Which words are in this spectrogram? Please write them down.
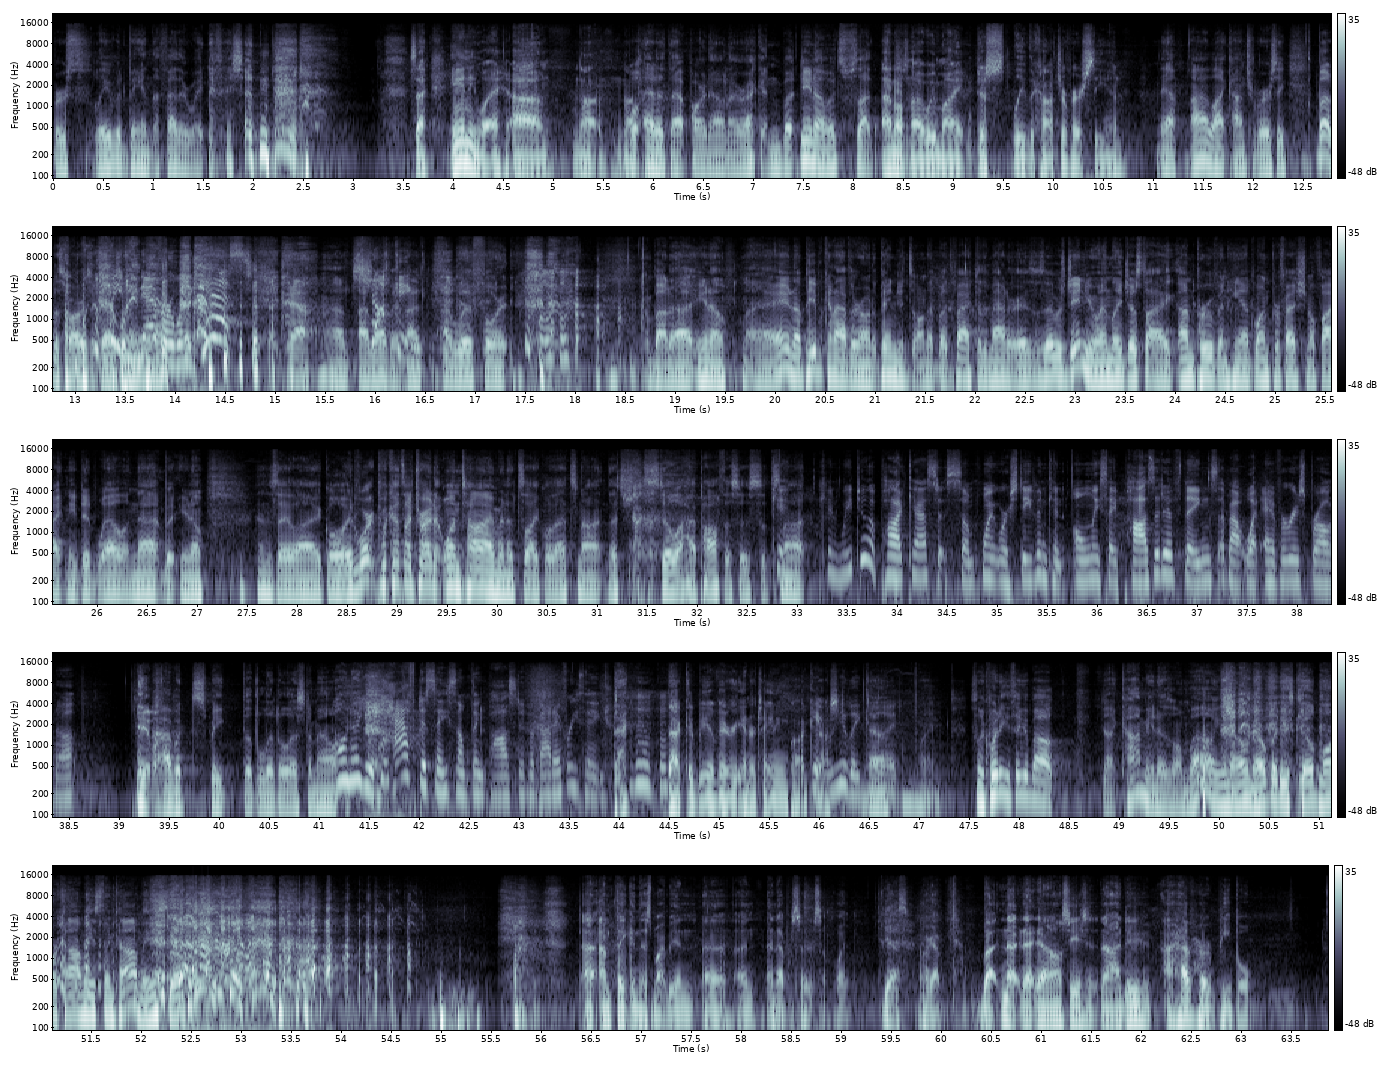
Bruce Lee would be in the featherweight division. So anyway, um, not not. we'll edit that part out, I reckon. But you know, it's uh, I don't know. We might just leave the controversy in. yeah, I like controversy. But as far as it goes, I You mean, you know, never would have guessed. yeah, I, I love it. I, I live for it. But uh, you know, uh, you know, people can have their own opinions on it. But the fact of the matter is, is it was genuinely just like unproven. He had one professional fight and he did well in that. But you know, and say like, well, it worked because I tried it one time, and it's like, well, that's not. That's still a hypothesis. It's Can, not. can we do a podcast at some point where Stephen can only say positive things about whatever is brought up? It, I would speak the littlest amount. Oh no, you would have to say something positive about everything. that that could be a very entertaining podcast. It podcast. really Yeah. could. Right. It's like, what do you think about like communism? Well, you know, nobody's killed more commies than commies. So. I, I'm thinking this might be an, uh, an an episode at some point. Yes. Okay, but no, no, no. In all seriousness, no, I do. I have heard people,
